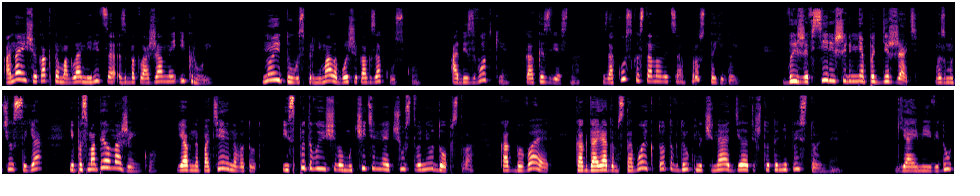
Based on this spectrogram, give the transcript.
она еще как-то могла мириться с баклажанной икрой, но и ту воспринимала больше как закуску. А без водки, как известно, закуска становится просто едой. Вы же все решили меня поддержать, возмутился я и посмотрел на Женьку, явно потерянного тут испытывающего мучительное чувство неудобства, как бывает, когда рядом с тобой кто-то вдруг начинает делать что-то непристойное. Я имею в виду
